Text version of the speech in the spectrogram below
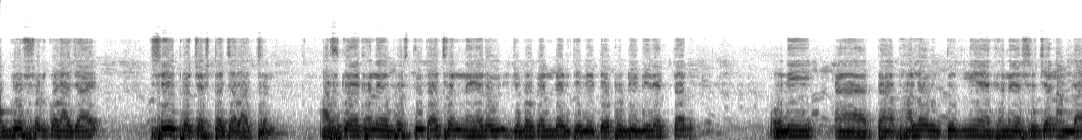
অগ্রসর করা যায়, সেই প্রচেষ্টা চালাচ্ছেন। আজকে এখানে উপস্থিত আছেন নেহেরু যুবকেন্দ্রের যিনি ডেপুটি ডিরেক্টর, উনি একটা ভালো উদ্যোগ নিয়ে এখানে এসেছেন। আমরা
